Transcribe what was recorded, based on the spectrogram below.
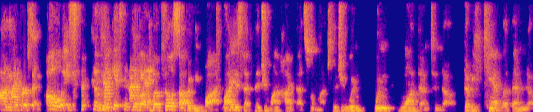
on my person, always, because my kids cannot Yeah, get but, it. but philosophically, why? Why is that that you want to hide that so much that you wouldn't wouldn't want them to know that we can't let them know?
